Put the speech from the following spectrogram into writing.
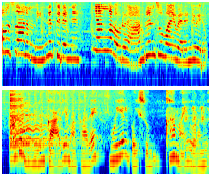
അവസാനം നിന്നെ തിരഞ്ഞ് ആംബുലൻസുമായി വരേണ്ടി വരും. അതൊന്നും കാര്യമാക്കാതെ മുയൽ പോയി സുഖമായി ഉറങ്ങി.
